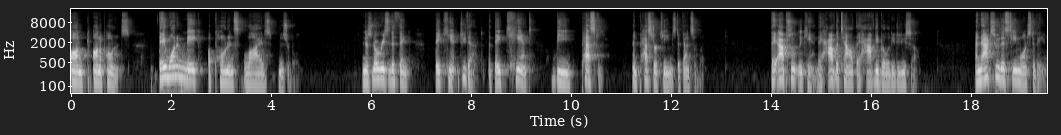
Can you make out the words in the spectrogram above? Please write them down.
on, on opponents. They want to make opponents' lives miserable. And there's no reason to think they can't do that, that they can't be pesky, and pester teams defensively. They absolutely can. They have the talent, they have the ability to do so. And that's who this team wants to be.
